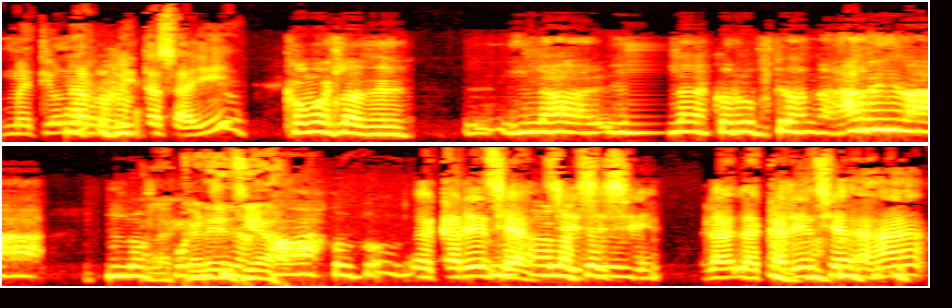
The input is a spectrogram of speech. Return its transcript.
metió unas rolitas ahí. ¿Cómo es la de y la, y la corrupción arriba y los La policías carencia. abajo? La carencia, Ah, la sí, sí, carencia. sí. La, la carencia, ajá.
